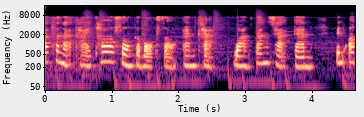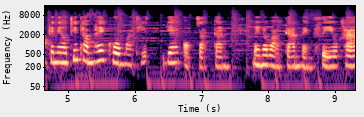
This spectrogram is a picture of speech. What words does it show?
ลักษณะคล้ายท่อทรงกระบอก 2 อันค่ะ วางตั้งฉากกัน เป็นออร์แกเนลที่ทำให้โครมาทิสแยกออกจากกัน ในระหว่างการแบ่งเซลล์ค่ะ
